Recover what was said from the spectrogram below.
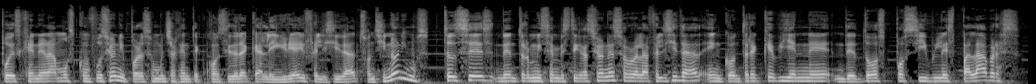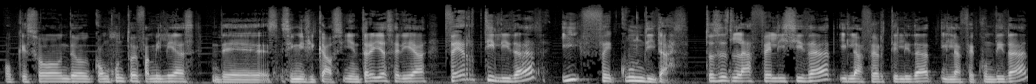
pues generamos confusión y por eso mucha gente considera que alegría y felicidad son sinónimos. Entonces, dentro de mis investigaciones sobre la felicidad, encontré que viene de dos posibles palabras o que son de un conjunto de familias de significados y entre ellas sería fertilidad y fecundidad. Entonces la felicidad y la fertilidad y la fecundidad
